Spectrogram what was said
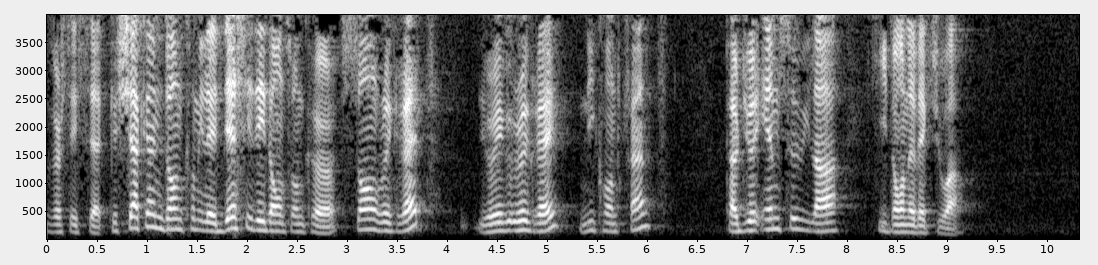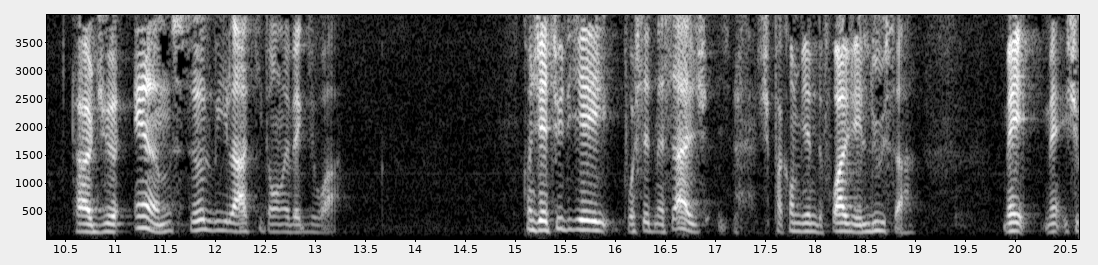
verset 7, que chacun donne comme il est décidé dans son cœur, sans regret, regret ni contrainte, car Dieu aime celui-là qui donne avec joie. Car Dieu aime celui-là qui donne avec joie. Quand j'ai étudié pour ce message, je ne sais pas combien de fois j'ai lu ça, mais, mais je,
